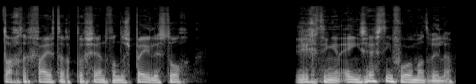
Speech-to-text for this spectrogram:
80, 50 procent van de spelers toch richting een 1-16 format willen.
